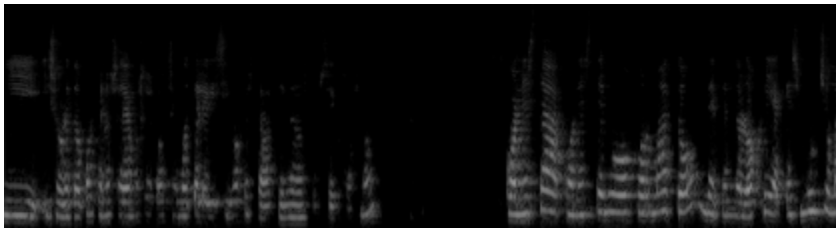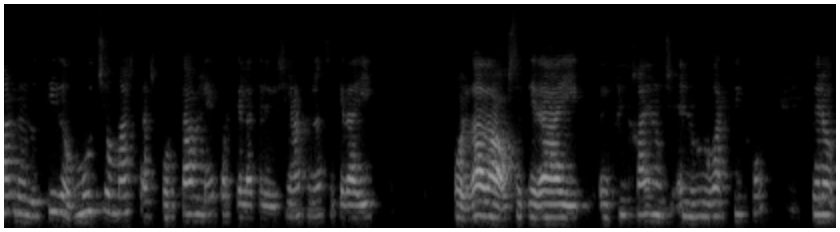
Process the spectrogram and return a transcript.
y, sobre todo porque no sabíamos el consumo televisivo que estaba haciendo nuestros hijos. ¿no? Con, esta, con este nuevo formato de tecnología que es mucho más reducido, mucho más transportable, porque la televisión al final se queda ahí colgada o se queda ahí eh, fija en un, en un, lugar fijo, pero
